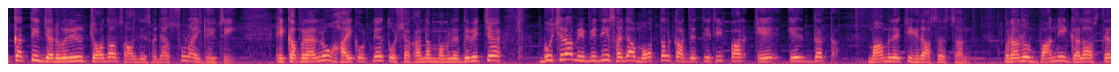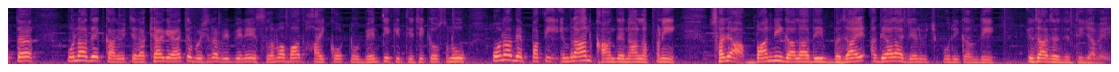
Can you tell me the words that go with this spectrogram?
31 ਜਨਵਰੀ ਨੂੰ 14 ਸਾਲ ਦੀ ਸਜ਼ਾ ਸੁਣਾਈ ਗਈ ਸੀ। 1 ਅਪ੍ਰੈਲ ਨੂੰ ਹਾਈ ਕੋਰਟ ਨੇ ਤੋਸ਼ਾਖਾਨਾ ਮਾਮਲੇ ਦੇ ਵਿੱਚ ਬੁਸ਼ਰਾ ਬੀਬੀ ਦੀ ਸਜ਼ਾ ਮੁਅੱਤਲ ਕਰ ਦਿੱਤੀ ਸੀ, ਪਰ ਇਹ ਇੱਜ਼ਤ ਮਾਮਲੇ 'ਚ ਹਿਰਾਸਤ ਸਨ। ਉਹਨਾਂ ਨੂੰ ਬਾਨੀ ਗਲਾ ਸਥਿਤ ਉਹਨਾਂ ਦੇ ਘਰ ਵਿੱਚ ਰੱਖਿਆ ਗਿਆ ਹੈ ਤੇ ਬੁਸ਼ਰਾ ਬੀਬੀ ਨੇ ਇਸਲਾਮਾਬਾਦ ਹਾਈ ਕੋਰਟ ਨੂੰ ਬੇਨਤੀ ਕੀਤੀ ਸੀ ਕਿ ਉਸ ਨੂੰ ਉਹਨਾਂ ਦੇ ਪਤੀ ਇਮਰਾਨ ਖਾਨ ਦੇ ਨਾਲ ਆਪਣੀ ਸਜ਼ਾ ਬਾਨੀ ਗਾਲਾ ਦੀ ਬਜਾਏ ਅਦਿਆਲਾ ਜੇਲ੍ਹ ਵਿੱਚ ਪੂਰੀ ਕਰਨ ਦੀ ਇਜਾਜ਼ਤ ਦਿੱਤੀ ਜਾਵੇ।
